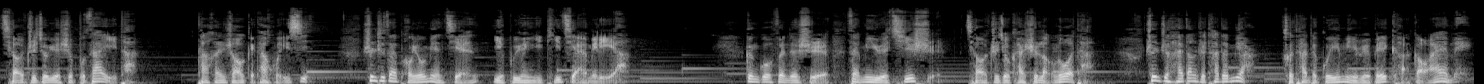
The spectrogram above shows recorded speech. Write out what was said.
乔治就越是不在意她。他很少给他回信，甚至在朋友面前也不愿意提起艾米莉亚。更过分的是，在蜜月期时，乔治就开始冷落她，甚至还当着她的面和她的闺蜜瑞贝卡搞暧昧。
